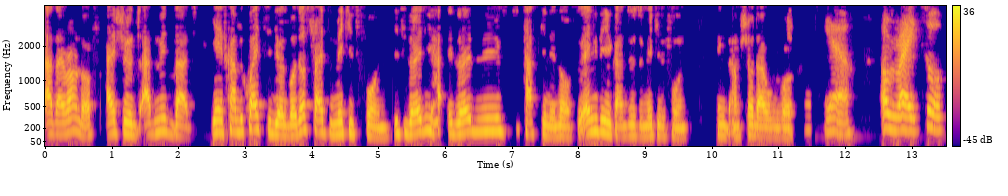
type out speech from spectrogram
as I round off, I should admit that yeah, it can be quite tedious, but just try to make it fun. It is already it's already tasking enough. So anything you can do to make it fun, I think I'm sure that will work. Yeah. All right. So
